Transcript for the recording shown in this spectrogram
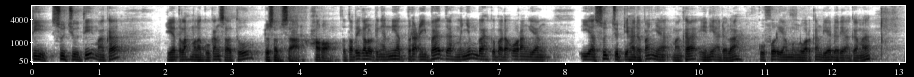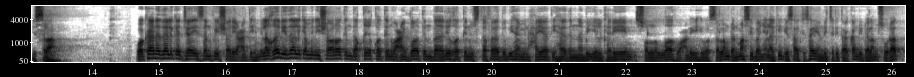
disujudi, maka dia telah melakukan satu dosa besar, haram. Tetapi kalau dengan niat beribadah menyembah kepada orang yang ia sujud di hadapannya, maka ini adalah kufur yang mengeluarkan dia dari agama Islam. Wa kana dhalika jaizan fi syari'atihim ila ghairi dhalika min isyaratin daqiqatin wa 'idhatin balighatin istafadu biha min hayati hadzal nabiyil karim sallallahu alaihi wasallam dan masih banyak lagi kisah-kisah yang diceritakan di dalam surat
